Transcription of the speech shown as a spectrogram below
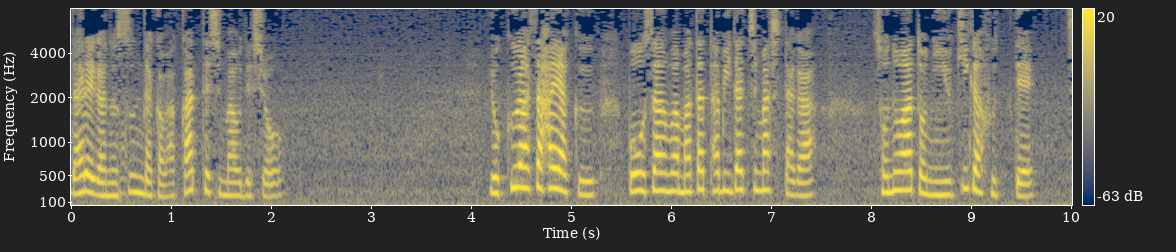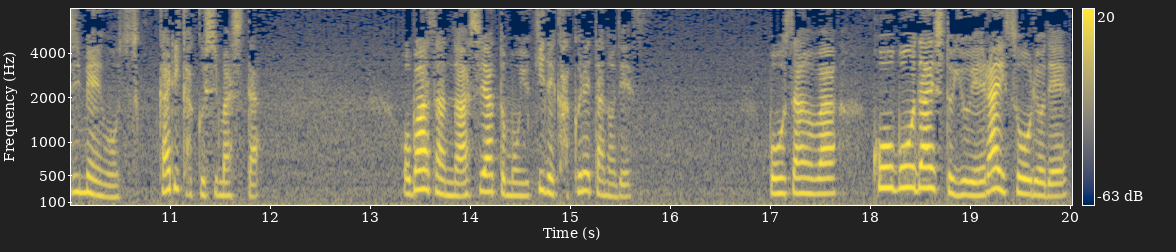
誰が盗んだか分かってしまうでしょう。翌朝早く坊さんはまた旅立ちましたが、その後に雪が降って地面をすっかり隠しました。おばあさんの足跡も雪で隠れたのです。坊さんは弘法大師という偉い僧侶で、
